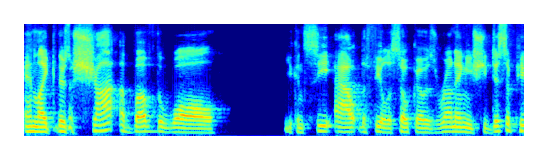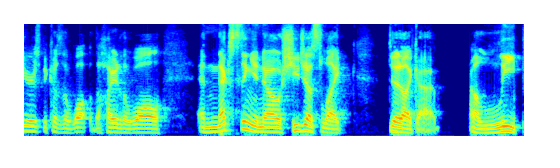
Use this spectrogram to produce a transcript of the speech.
And like there's a shot above the wall. You can see out the field. Ahsoka is running. She disappears because the wall, the height of the wall. And next thing you know, she just like did like a, a leap.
